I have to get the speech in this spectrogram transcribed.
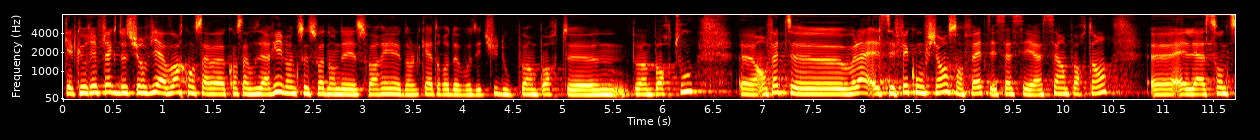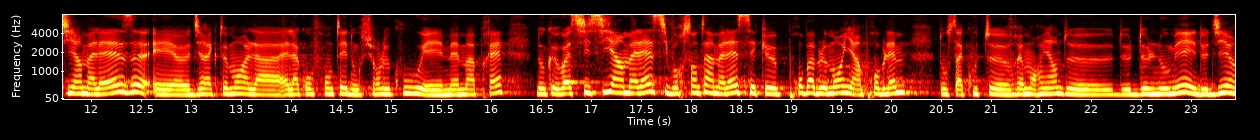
quelques réflexes de survie à avoir quand ça quand ça vous arrive, hein, que ce soit dans des soirées, dans le cadre de vos études ou peu importe peu importe où. en fait, voilà, elle s'est fait confiance en fait, et ça c'est assez important. elle a senti un malaise et euh, directement elle a, elle a confronté donc sur le coup et même après. Donc euh, voici s'il y a un malaise, si vous ressentez un malaise, c'est que probablement il y a un problème. Donc ça coûte euh, vraiment rien de, de, de le nommer et de dire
